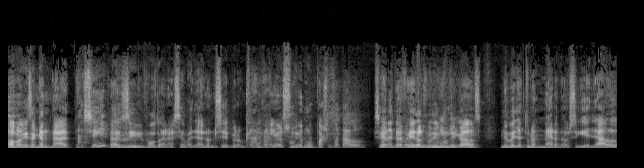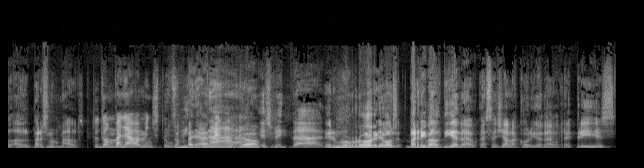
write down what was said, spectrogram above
Home, m'hagués encantat. Ah, sí? Ah, sí, em fa molta gràcia ballar, no en sé, però em fa molta Ah, jo, gràcia. jo m'ho passo fatal. Sí, de fet, els últims musicals no he ballat una merda. O sigui, allà, al, al Pares Normals, Tothom ballava menys tu. tothom ballava menys Ah, jo. és veritat. Era un horror. Llavors, va arribar el dia d'assajar la coreo del reprise,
